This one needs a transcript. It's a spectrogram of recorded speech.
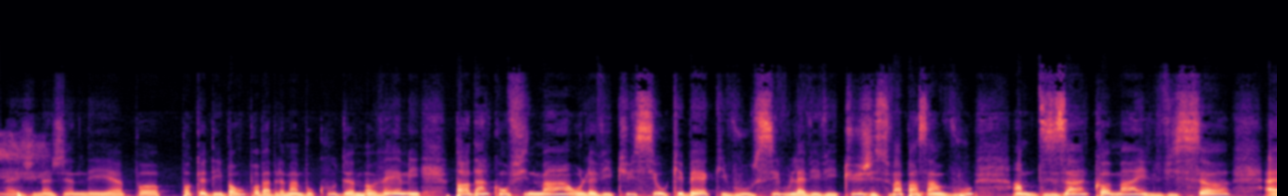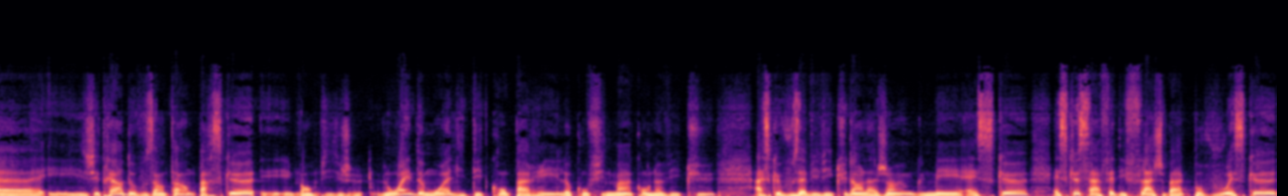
Ouais, J'imagine, et euh, pas, pas que des bons, probablement beaucoup de mauvais, mais pendant le confinement, on l'a vécu ici au Québec et vous aussi, vous l'avez vécu. J'ai souvent pensé en vous en me disant comment elle vit ça. Euh, et, j'ai très hâte de vous entendre parce que, bon, puis je, loin de moi l'idée de comparer le confinement qu'on a vécu à ce que vous avez vécu dans la jungle, mais est-ce que, est-ce que ça a fait des flashbacks pour vous? Est-ce que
